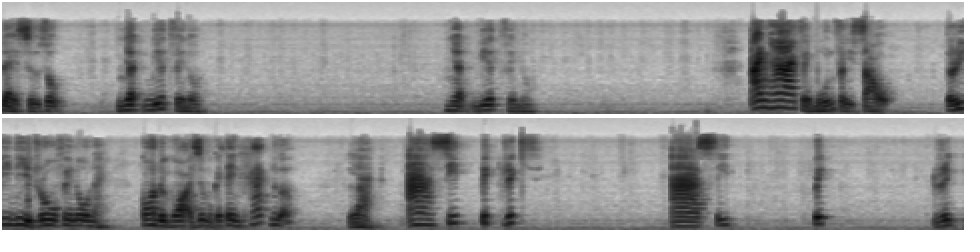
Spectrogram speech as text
để sử dụng nhận biết phenol nhận biết phenol anh 2,4,6 trinitrophenol này còn được gọi dưới một cái tên khác nữa là acid picric acid picric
